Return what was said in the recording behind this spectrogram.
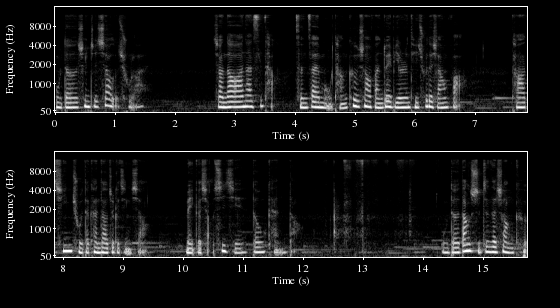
伍德甚至笑了出来，想到阿纳斯塔曾在某堂课上反对别人提出的想法。他清楚的看到这个景象，每个小细节都看到。伍德当时正在上课，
